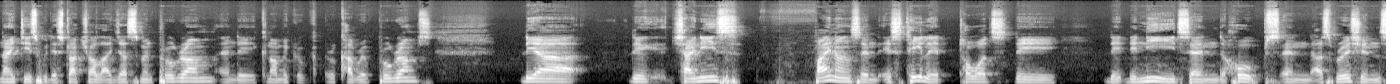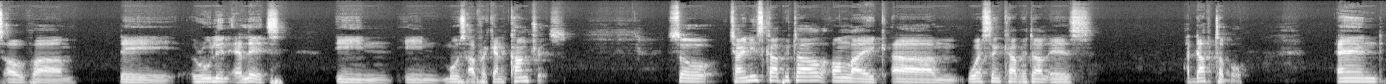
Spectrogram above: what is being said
1990s with the structural adjustment program and the economic recovery programs. They are, the Chinese financing is tailored towards the, the, the needs and the hopes and aspirations of um, the ruling elite in in most African countries. So Chinese capital, unlike um, Western capital, is adaptable. And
